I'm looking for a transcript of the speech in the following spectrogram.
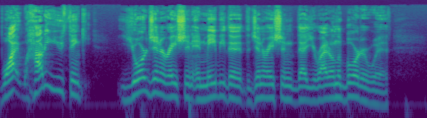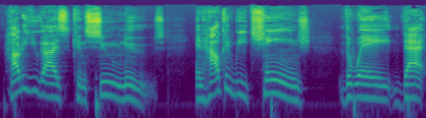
Why? How do you think your generation and maybe the the generation that you're right on the border with? How do you guys consume news? And how could we change the way that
